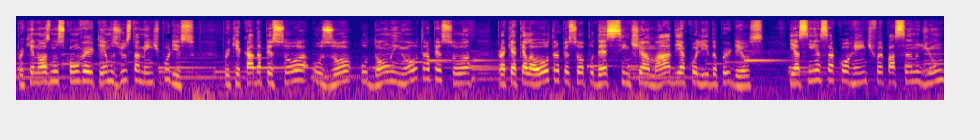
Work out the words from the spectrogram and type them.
porque nós nos convertemos justamente por isso, porque cada pessoa usou o dom em outra pessoa para que aquela outra pessoa pudesse se sentir amada e acolhida por Deus. E assim essa corrente foi passando de um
